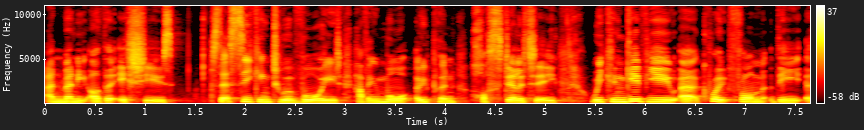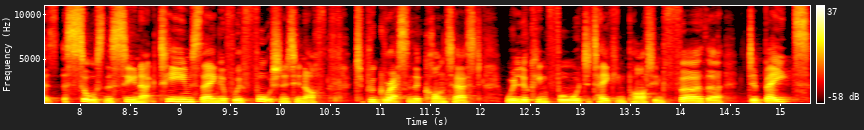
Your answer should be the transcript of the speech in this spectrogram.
and many other issues so they're seeking to avoid having more open hostility. We can give you a quote from the uh, source in the Sunak team saying if we're fortunate enough to progress in the contest, we're looking forward to taking part in further debates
